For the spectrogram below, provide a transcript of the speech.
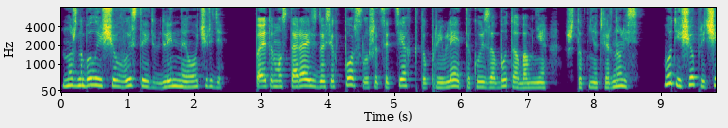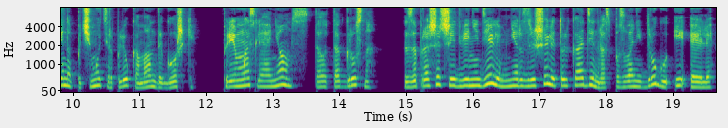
нужно было еще выстоять в длинной очереди. Поэтому стараюсь до сих пор слушаться тех, кто проявляет такую заботу обо мне, чтоб не отвернулись. Вот еще причина, почему терплю команды Гошки. При мысли о нем стало так грустно. За прошедшие две недели мне разрешили только один раз позвонить другу и Эле,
